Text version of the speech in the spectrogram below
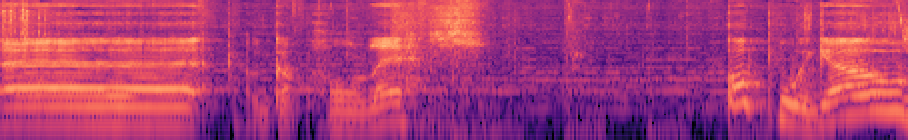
Uh, I've got to pull this. Up we go.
